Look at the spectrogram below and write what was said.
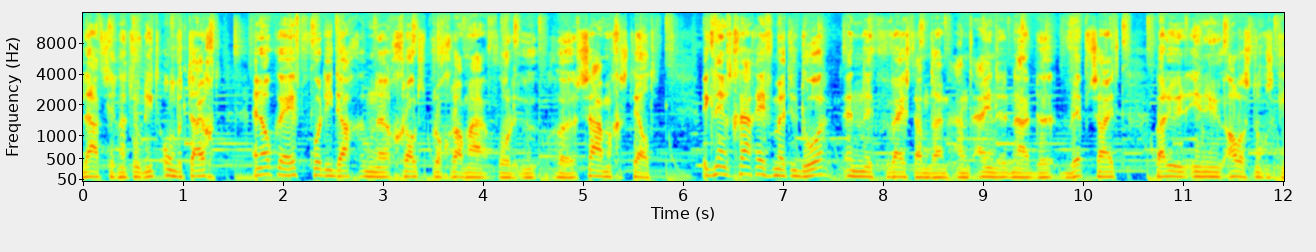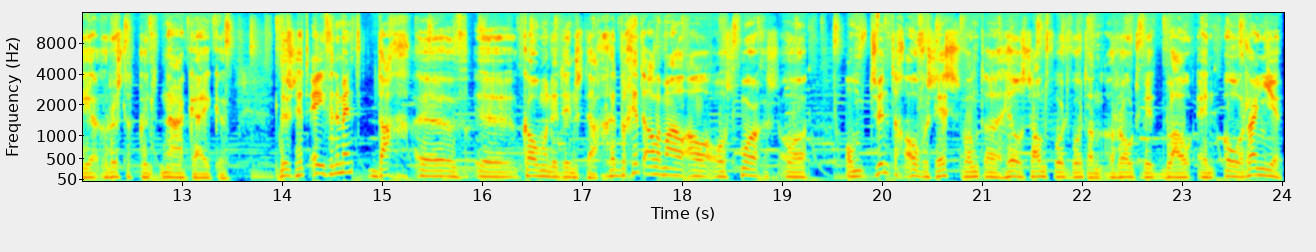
laat zich natuurlijk niet onbetuigd. En ook heeft voor die dag een uh, groots programma voor u eh, samengesteld. Ik neem het graag even met u door. En ik verwijs dan, dan aan het einde naar de website... waar u in u alles nog eens een keer rustig kunt nakijken. Dus het evenementdag uh, uh, komende dinsdag. Het begint allemaal al als morgens om 20 over 6... want heel Zandvoort wordt dan rood, wit, blauw en oranje.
